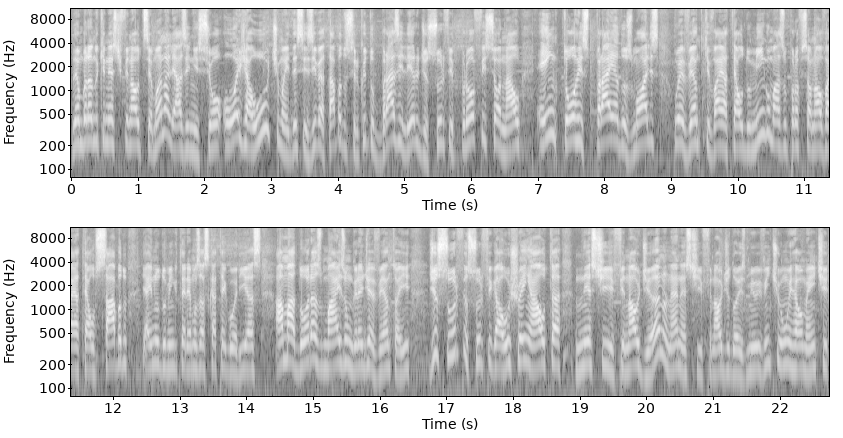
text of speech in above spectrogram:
Lembrando que neste final de semana, aliás, iniciou hoje a última e decisiva etapa do circuito brasileiro de surf profissional em Torres, Praia dos Moles. O evento que vai até o domingo, mas o profissional vai até o sábado. E aí no domingo teremos as categorias amadoras, mais um grande evento aí de surf, o surf gaúcho em alta neste final de ano, né? Neste final de 2021 e realmente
